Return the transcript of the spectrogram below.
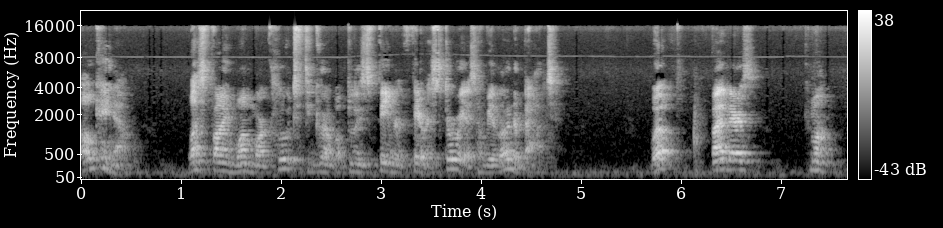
Okay, now, let's find one more clue to figure out what Blue's favorite favorite story is and we learned about. Well, bye, bears. Come on.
